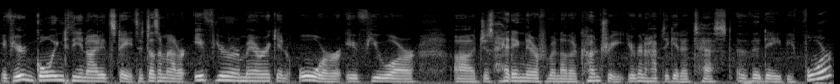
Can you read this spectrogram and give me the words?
if you're going to the United States, it doesn't matter if you're an American or if you are uh, just heading there from another country, you're going to have to get a test the day before.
